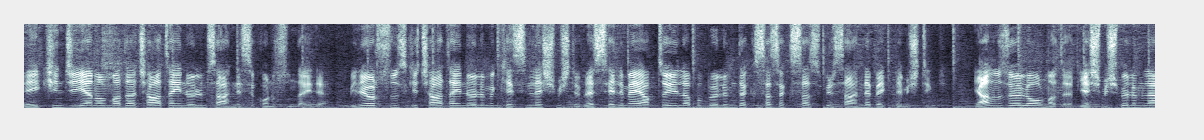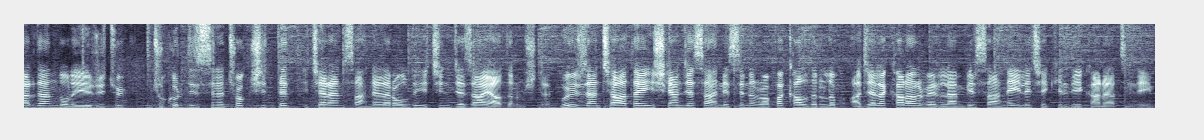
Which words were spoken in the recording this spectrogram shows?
Ve ikinci yanılma da Çağatay'ın ölüm sahnesi konusundaydı. Biliyorsunuz ki Çağatay'ın ölümü kesinleşmişti ve Selim'e yaptığıyla bu bölümde kısasa kısas bir sahne beklemiştik. Yalnız öyle olmadı. Geçmiş bölümlerden dolayı Ritük, Çukur dizisine çok şiddet içeren sahneler olduğu için ceza yağdırmıştı. Bu yüzden Çağatay'a işkence sahnesinin rafa kaldırılıp acele karar verilen bir sahne ile çekildiği kanaatindeyim.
